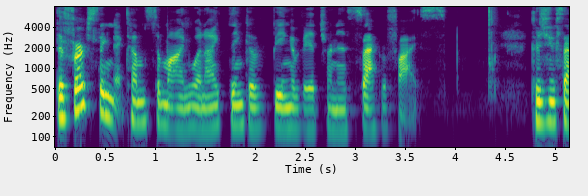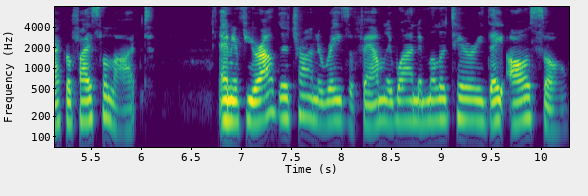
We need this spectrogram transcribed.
The first thing that comes to mind when I think of being a veteran is sacrifice, because you sacrifice a lot. And if you're out there trying to raise a family while in the military, they also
